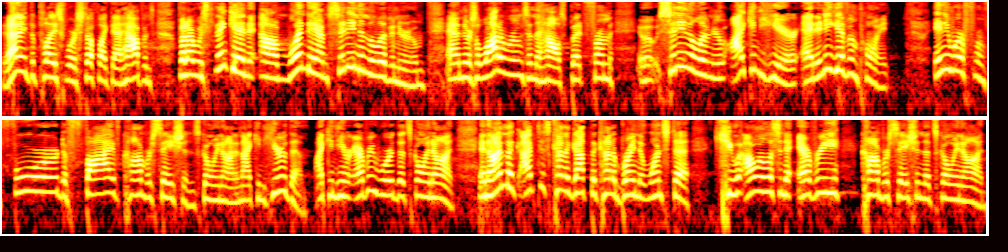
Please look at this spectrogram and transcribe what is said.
That ain't the place where stuff like that happens. But I was thinking um, one day I'm sitting in the living room, and there's a lot of rooms in the house, but from uh, sitting in the living room, I can hear at any given point anywhere from four to five conversations going on, and I can hear them. I can hear every word that's going on. And I'm like, I've just kind of got the kind of brain that wants to cue, I want to listen to every conversation that's going on.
